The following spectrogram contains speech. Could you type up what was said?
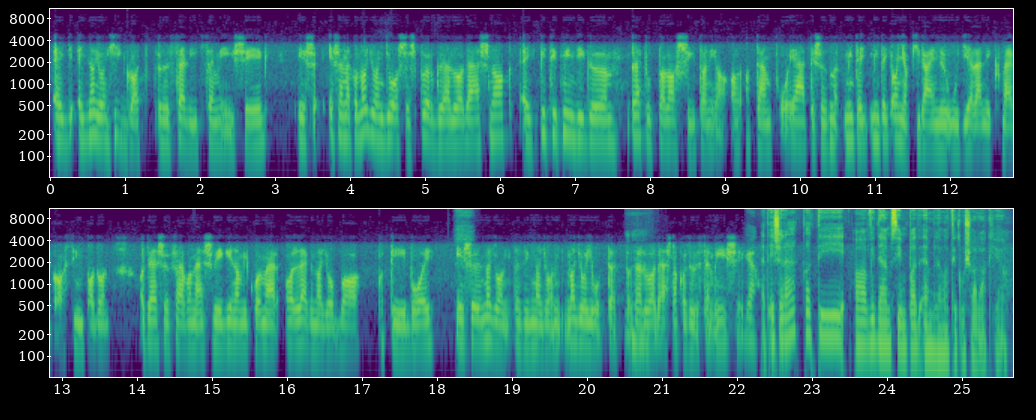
egy, egy nagyon higgadt, szelíd személyiség, és, és ennek a nagyon gyors és pörgő előadásnak egy picit mindig ö, le tudta lassítani a, a, a tempóját, és ez mint egy, mint egy anyakirálynő úgy jelenik meg a színpadon az első felvonás végén, amikor már a legnagyobb a, a téboly, és nagyon, ez így nagyon, nagyon jót tett az mhm. előadásnak az ő személyisége. Hát és Rákati a Vidám Színpad emblematikus alakja.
